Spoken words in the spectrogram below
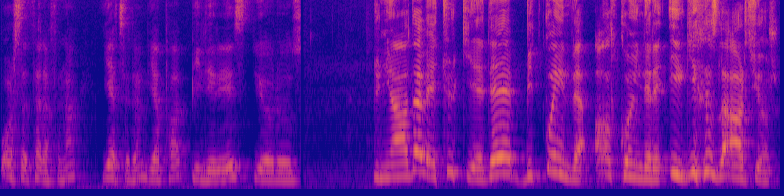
borsa tarafına yatırım yapabiliriz diyoruz. Dünyada ve Türkiye'de Bitcoin ve altcoin'lere ilgi hızla artıyor.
